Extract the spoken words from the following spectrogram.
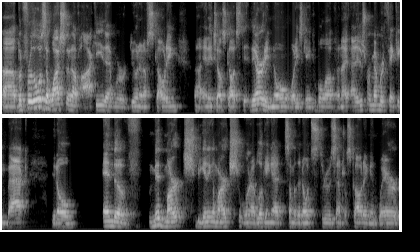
Uh, but for those that watched enough hockey, that were doing enough scouting, uh, NHL scouts, they, they, already know what he's capable of. And I, I just remember thinking back, you know, end of mid March, beginning of March, when I'm looking at some of the notes through Central Scouting and where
